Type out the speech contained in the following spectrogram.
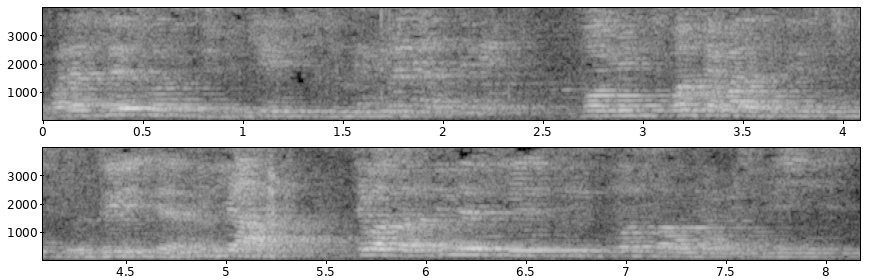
when the slaves want to defecate, it, vomit, whatever the slaves need to do. Do it, yeah. Yeah. See, what the female slaves need to have their menstruations, the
